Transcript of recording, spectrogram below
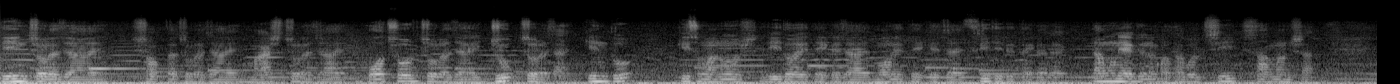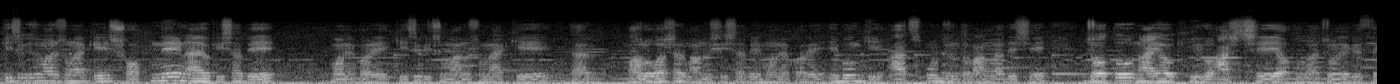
দিন চলে যায়, সপ্তাহ চলে যায়, মাস চলে যায়, বছর চলে যায়, যুগ চলে যায়। কিন্তু কিছু মানুষ হৃদয়ে থেকে যায়, মনে থেকে যায়, স্মৃতিতে থেকে যায়। তেমনই একজনের কথা বলছি, সালমান শাহ। কিছু কিছু মানুষ ওনাকে স্বপ্নের নায়ক হিসাবে মনে করে কিছু কিছু মানুষ ওনাকে তার ভালোবাসার মানুষ হিসাবে মনে করে এবং কি আজ পর্যন্ত বাংলাদেশে যত নায়ক হিরো আসছে অথবা চলে গেছে,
